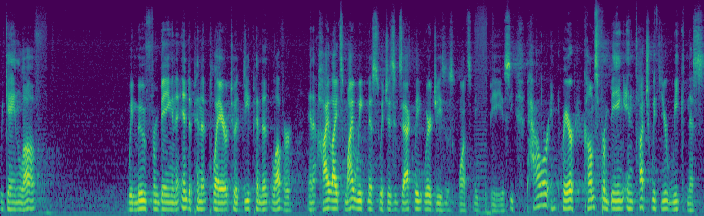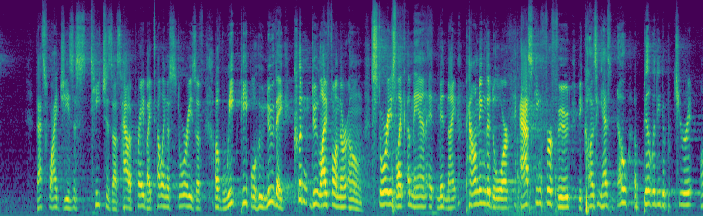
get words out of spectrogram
We gain love we move from being an independent player to a dependent lover. And it highlights my weakness, which is exactly where Jesus wants me to be. You see, power in prayer comes from being in touch with your weakness. That's why Jesus teaches us how to pray by telling us stories of, of weak people who knew they couldn't do life on their own. Stories like a man at midnight pounding the door, asking for food because he has no ability to procure it uh,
